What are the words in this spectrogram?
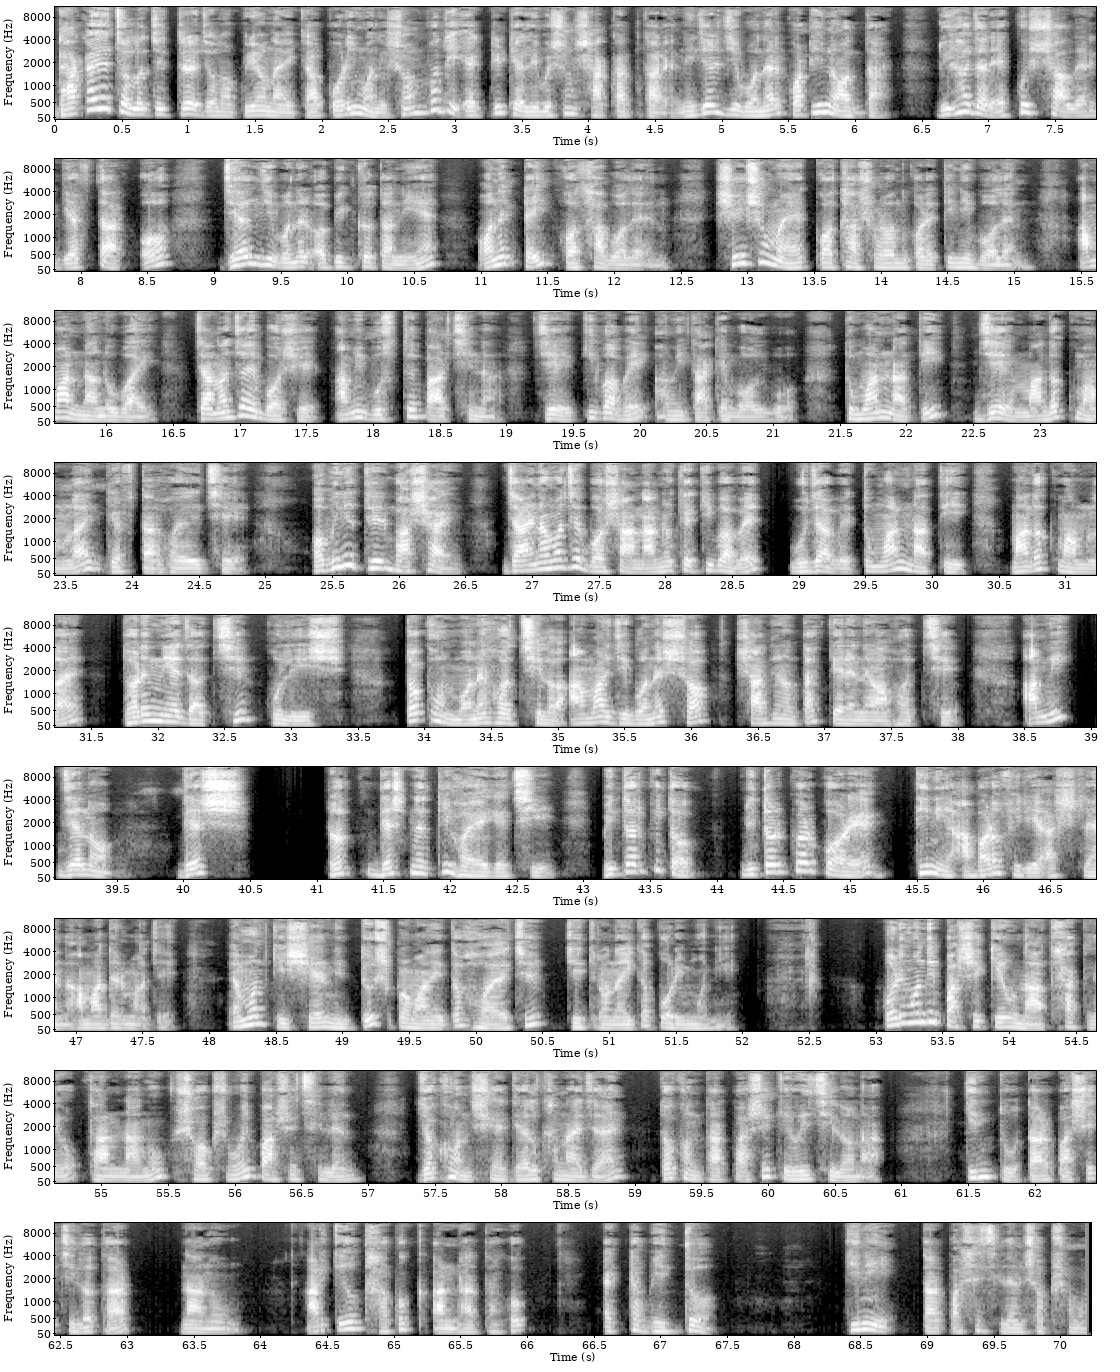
ঢাকায় চলচ্চিত্রের জনপ্রিয় নায়িকা পরিমণি সম্প্রতি একটি টেলিভিশন সাক্ষাৎকারে নিজের জীবনের কঠিন অধ্যায় দুই হাজার একুশ সালের গ্রেফতার ও জেল জীবনের অভিজ্ঞতা নিয়ে অনেকটাই কথা বলেন। সেই সময়ে কথা স্মরণ করে তিনি বলেন, আমার নানু ভাই, জানাজায় বসে আমি বুঝতে পারছি না যে কীভাবে আমি তাকে বলব। তোমার নাতি যে মাদক মামলায় গ্রেফতার হয়েছে। অভিনেত্রীর ভাষায় জায়নামাজে বসা নানুকে কীভাবে বুঝাবে, তোমার নাতি মাদক মামলায় ধরে নিয়ে যাচ্ছে পুলিশ। তখন মনে হচ্ছিল আমার জীবনের সব স্বাধীনতা কেড়ে নেওয়া হচ্ছে। আমি যেন দেশ, দেশনেত্রী হয়ে গেছি। বিতর্কিত, বিতর্কর পরে তিনি আবারও ফিরে আসলেন আমাদের মাঝে। এমনকি সে নির্দোষ প্রমাণিত হয়েছে চিত্রনায়িকা পরিমণি। পরিমণির পাশে কেউ না থাকলেও তার নানু সবসময় পাশে ছিলেন। যখন সে জেলখানায় যায়, তখন তার পাশে কেউই ছিল না। কিন্তু তার পাশে ছিল তার নানু। আর কেউ থাকুক আর না থাকুক, একটা বৃদ্ধ, তিনি তার পাশে ছিলেন সবসময়।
